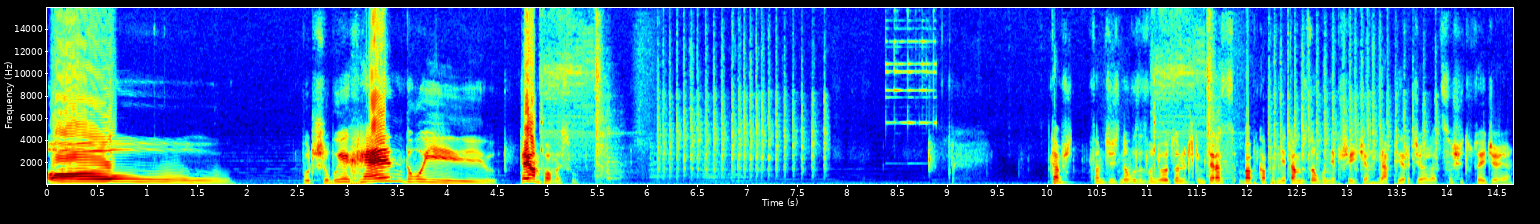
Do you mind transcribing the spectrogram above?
Oh! Potrzebuję hand wheel! To ja mam pomysł. Tam, tam coś znowu zadzwoniło dzwoneczkiem, teraz babka pewnie tam znowu nie przyjdzie. Ja pierdzielę, co się tutaj dzieje?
